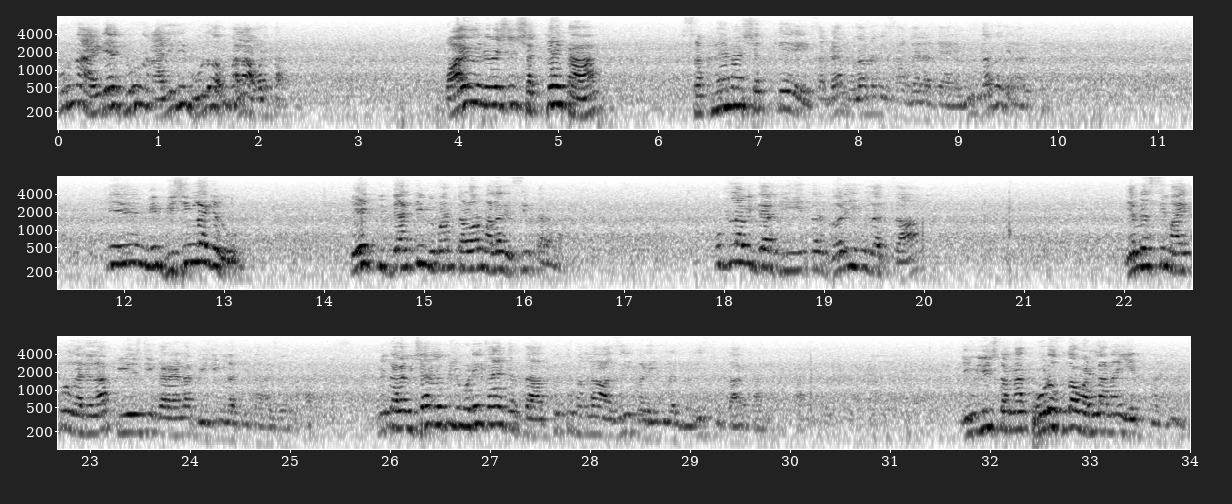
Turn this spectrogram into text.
पूर्ण आयडिया घेऊन आलेली मुलं मला आवडतात. बायो इनोव्हेशन शक्य आहे का? सगळ्यांना शक्य आहे. सगळ्या मुलांना मी सांगायला तयार आहे. मी उदाहरण देणार की मी बीजिंगला गेलो. एक विद्यार्थी विमानतळावर मला रिसीव्ह करायला कुठला विद्यार्थी? तर गड इंग्लजचा एम एस सी मायक्रो झालेला पीएचडी करायला बीजिंगला तिथं हजर होता. मी त्याला विचारलं तुझे वडील काय करतात? तर तो म्हणला आजही गड इंग्लजमध्ये सुतार काम करतात. इंग्लिश त्यांना थोडं सुद्धा वडिलांना येत नाही.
